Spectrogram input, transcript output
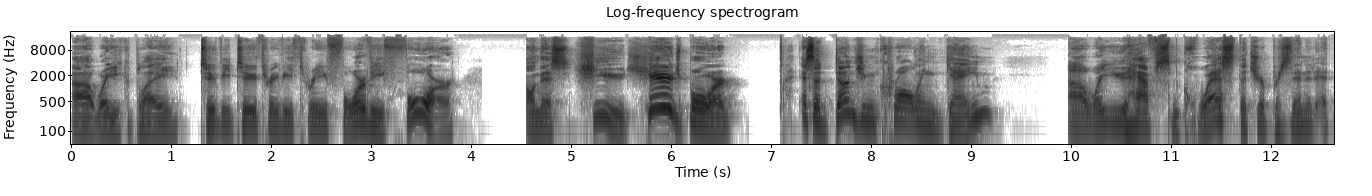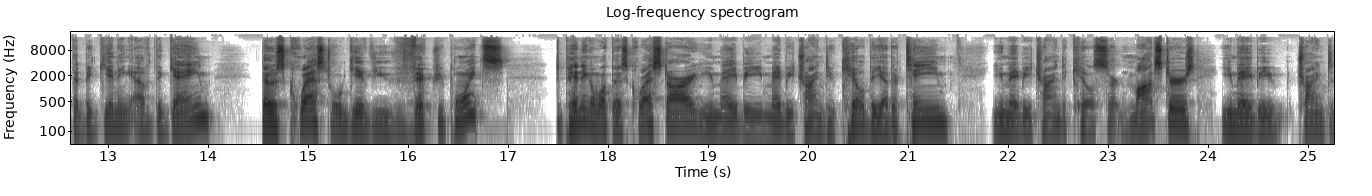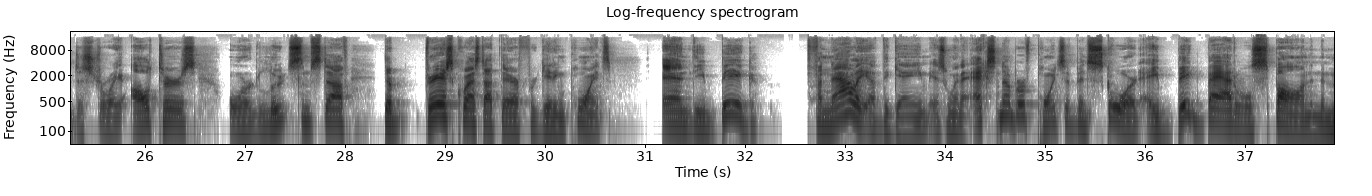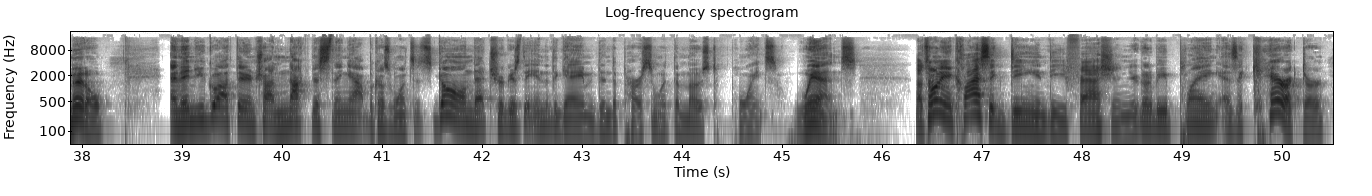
uh, where you can play 2v2, 3v3, 4v4 on this huge, huge board. It's a dungeon crawling game uh, where you have some quests that you're presented at the beginning of the game. Those quests will give you victory points. Depending on what those quests are, you may be maybe trying to kill the other team. You may be trying to kill certain monsters. You may be trying to destroy altars or loot some stuff. There are various quests out there for getting points. And the big finale of the game is when X number of points have been scored, a big bad will spawn in the middle. And then you go out there and try to knock this thing out because once it's gone, that triggers the end of the game. And then the person with the most points wins. Now, Tony, in classic D&D fashion, you're going to be playing as a character.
